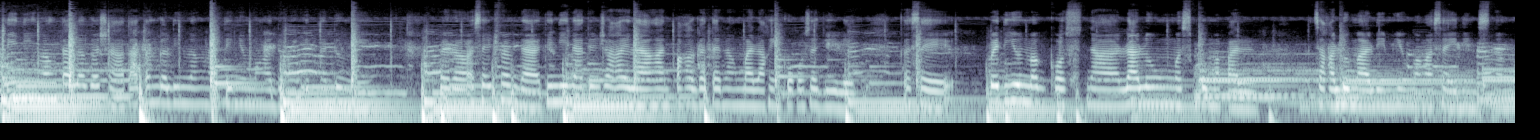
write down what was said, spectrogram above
cleaning lang talaga siya. Tatanggalin lang natin yung mga dumikit na dumi. Pero aside from that, hindi natin siya kailangan pakagatan ng malaking kuko sa gilid. Kasi pwede yun mag-cause na lalong mas kumapal saka lumalim yung mga sidings ng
